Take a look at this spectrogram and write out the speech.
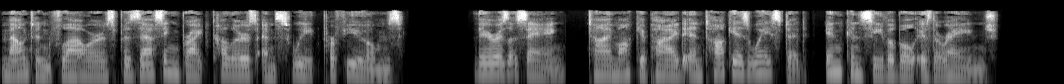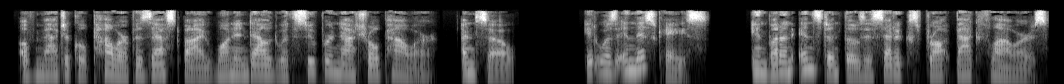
mountain flowers possessing bright colors and sweet perfumes. There is a saying, time occupied in talk is wasted, inconceivable is the range of magical power possessed by one endowed with supernatural power, and so it was in this case. In but an instant those ascetics brought back flowers.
